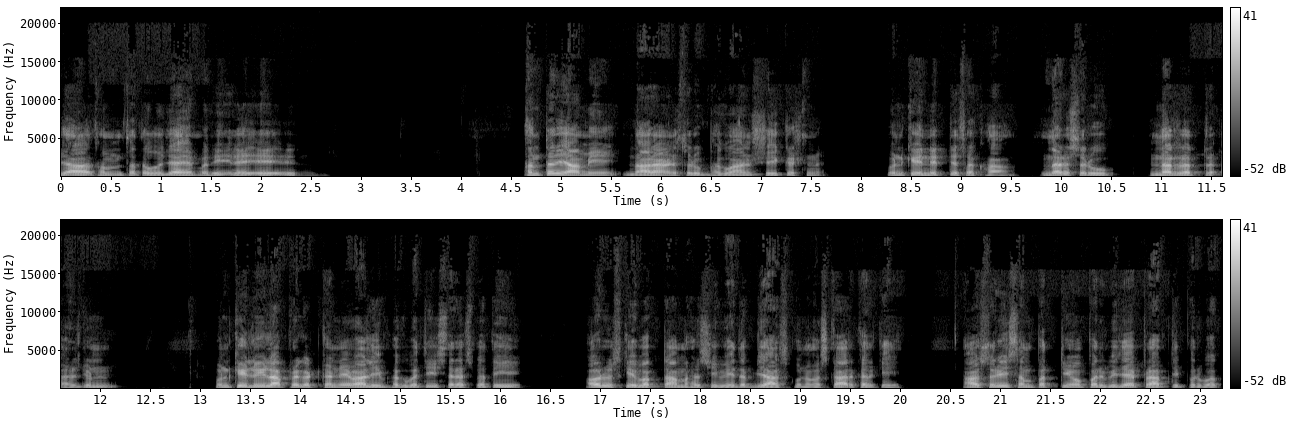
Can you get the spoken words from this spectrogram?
व्यासं ततो जयमुदीरे अंतर्यामी नारायण स्वरूप भगवान श्री कृष्ण उनके नित्य सखा नर स्वरूप नररत्न अर्जुन। उनकी लीला प्रकट करने वाली भगवती सरस्वती और उसके वक्ता महर्षि वेदव्यास को नमस्कार करके आसुरी संपत्तियों पर विजय प्राप्ति पूर्वक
